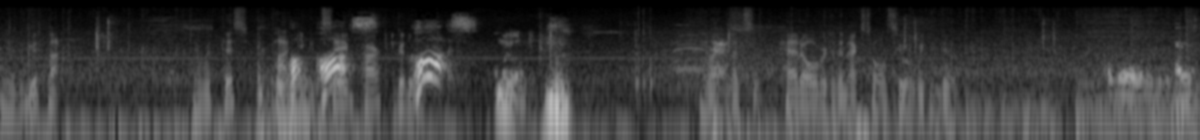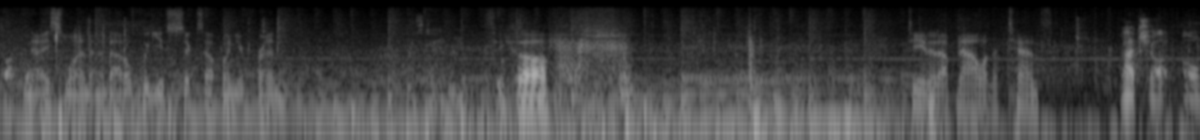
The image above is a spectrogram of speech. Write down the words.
And a good putt. And with this putt, Pa- you can pass! save par. Good luck. Pass! Oh my god. All right, let's head over to the next hole, see what we can do. I really wanted to do the first time. Nice one. That'll put you six up on your friend. That's dangerous. Six up. Teeing it up now on the 10th. That shot. Oh,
